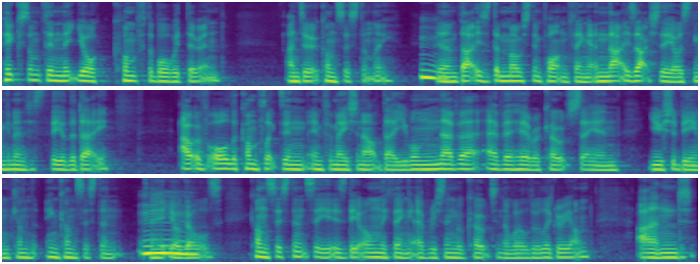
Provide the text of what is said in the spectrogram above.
pick something that you're comfortable with doing and do it consistently. Mm-hmm. You know, that is the most important thing. And that is actually, I was thinking of this the other day. Out of all the conflicting information out there, you will never ever hear a coach saying, you should be incon- inconsistent to mm. hit your mm. goals. Consistency is the only thing every single coach in the world will agree on. And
